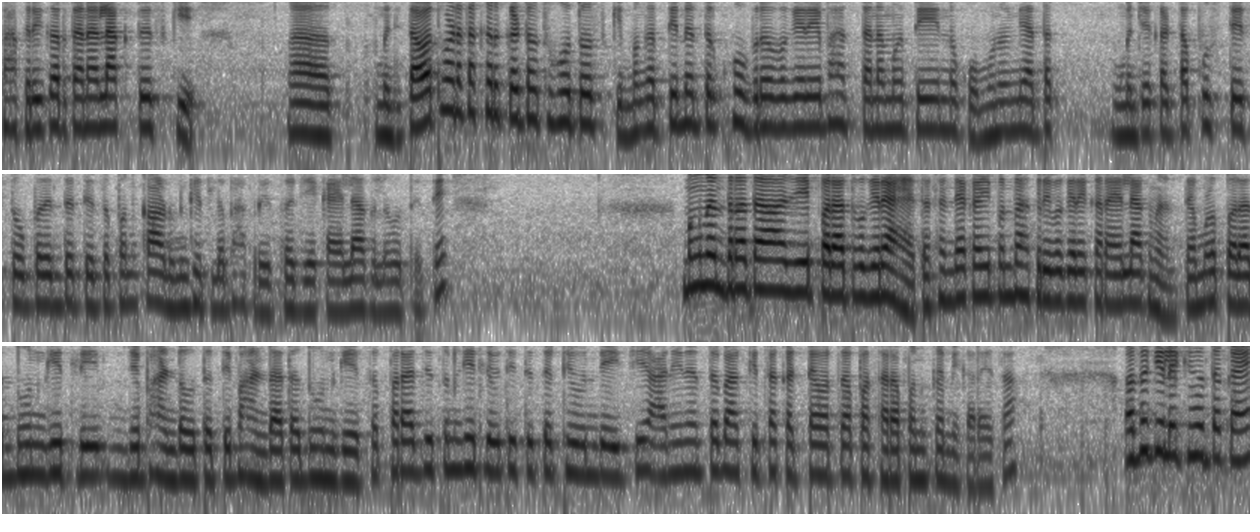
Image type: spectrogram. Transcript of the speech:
भाकरी करताना लागतेच की म्हणजे तवा थोडासा खरकट होतोच की मग ते नंतर खोबरं वगैरे भाजताना मग ते नको. म्हणून मी आता म्हणजे कट्टा पुसतेच तोपर्यंत त्याचं पण काढून घेतलं भाकरीचं जे काय लागलं होतं ते. मग नंतर आता जे परात वगैरे आहे आता संध्याकाळी पण भाकरी वगैरे करायला लागणार. त्यामुळे परात धुवून घेतली जे भांडं होतं ते भांडं आता धुवून घ्यायचं. परात जिथून घेतली होती तिथं ठेवून द्यायची आणि नंतर बाकीचा कट्ट्यावरचा पसारा पण कमी करायचा. असं केलं की होतं काय?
